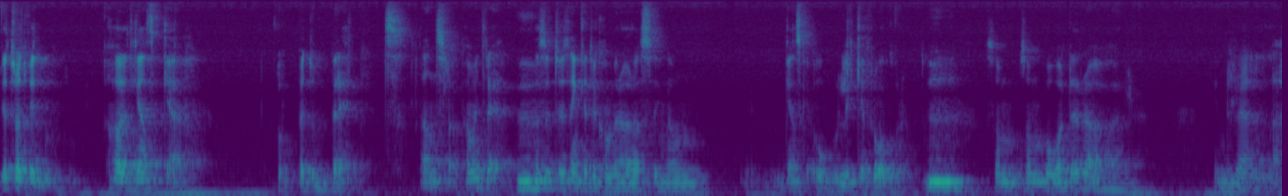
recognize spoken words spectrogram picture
Jag tror att vi har ett ganska öppet och brett anslag, har vi inte det? Mm. Alltså, jag tänker att vi kommer röra oss inom ganska olika frågor. Mm. Som, som både rör individuella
